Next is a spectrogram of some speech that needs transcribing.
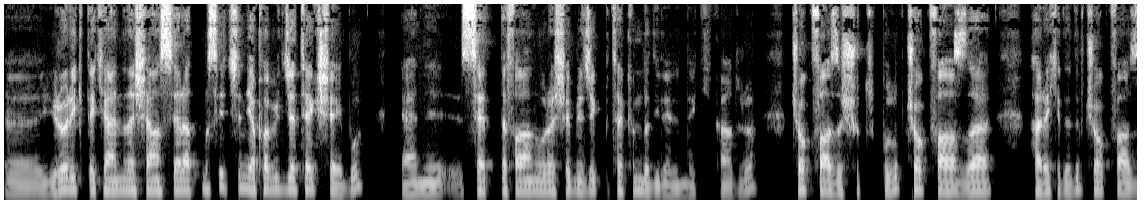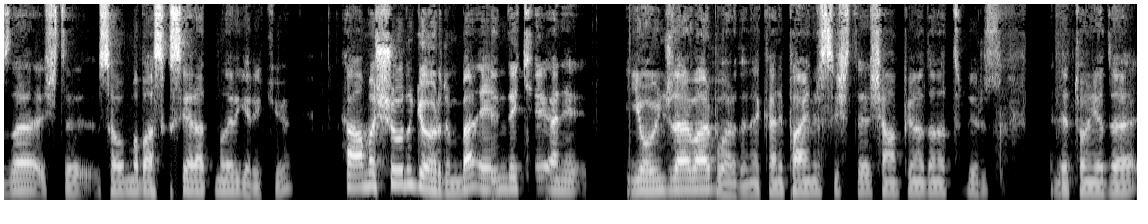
e, Euroleague'de kendine şans yaratması için yapabileceği tek şey bu. Yani sette falan uğraşabilecek bir takım da değil elindeki kadro. Çok fazla şut bulup çok fazla hareket edip çok fazla işte savunma baskısı yaratmaları gerekiyor. Ha ama şunu gördüm ben elindeki hani iyi oyuncular var bu arada. Hani Piners işte şampiyonadan hatırlıyoruz. Letonya'da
